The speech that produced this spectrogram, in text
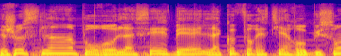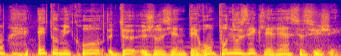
Jocelyn pour la CFBL, la COP forestière au Busson, est au micro de Josiane Perron pour nous éclairer à ce sujet.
